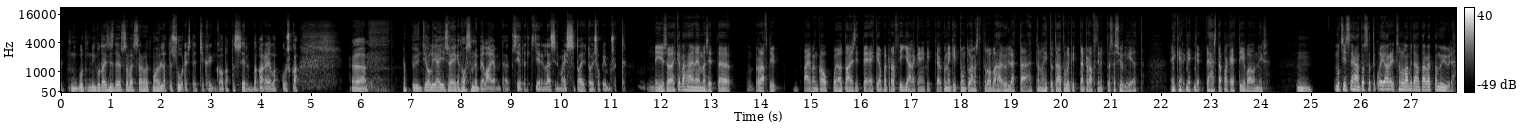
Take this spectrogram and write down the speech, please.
että niin, kuin, niin kuin taisin sitä jossain vaiheessa sanoa, että mä oon yllätty suuresti, että Chikrin kaupattaisiin siirtotakareilla, koska öö, pyynti oli ja iso, eikä tuossa sellainen pelaaja, mitä siirrellään siinä vaiheessa tai toi sopimus. Että. Niin, se on ehkä vähän enemmän sitten drafti päivän kauppoja tai sitten ehkä jopa draftin jälkeenkin kerta. Nekin tuntuu aina sitten vähän yllättää, että no hitto, tämä tulikin tämä drafti nyt tässä syliin, että ei kerkeä tehdä sitä pakettia valmiiksi. Mm. Mutta siis sehän tuossa, että kun ei Aritsonilla ole mitään tarvetta myydä,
